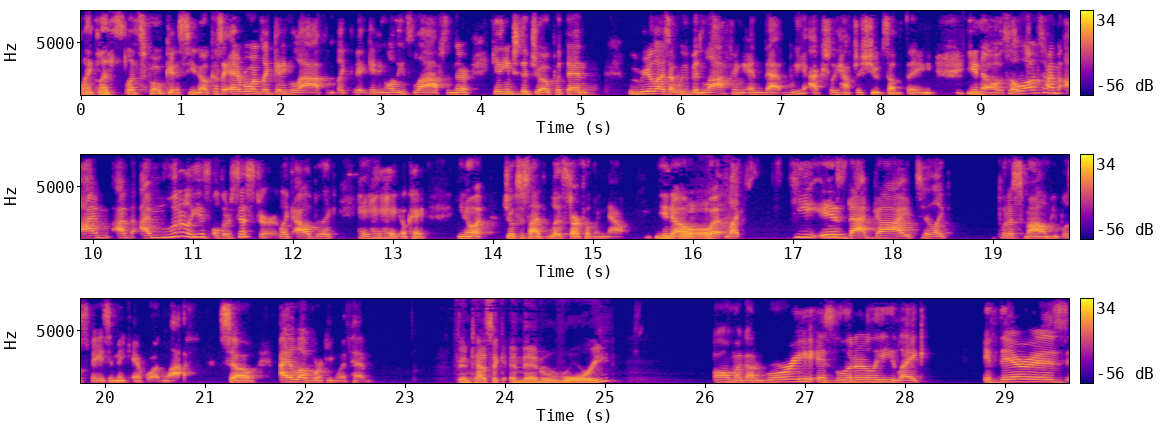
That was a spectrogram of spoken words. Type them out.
like, let's, let's focus, you know, because like, everyone's like getting laugh and like getting all these laughs and they're getting into the joke. But then we realize that we've been laughing and that we actually have to shoot something, you know? So a lot of time I'm, I'm, I'm literally his older sister. Like, I'll be like, hey, hey, hey, okay, you know what? Jokes aside, let's start filming now, you know? Oh. But like, he is that guy to like put a smile on people's face and make everyone laugh. So I love working with him. Fantastic. And then Rorrie? Oh my God. Rorrie is literally like, if there is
